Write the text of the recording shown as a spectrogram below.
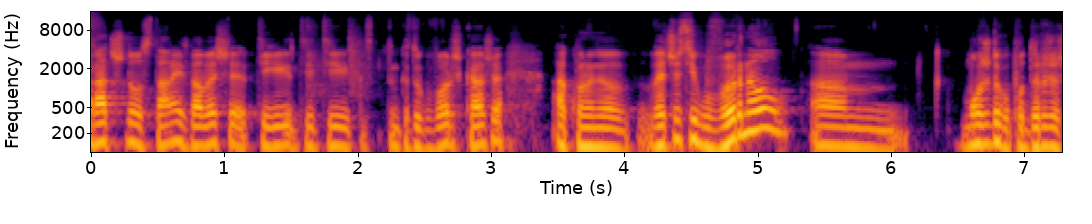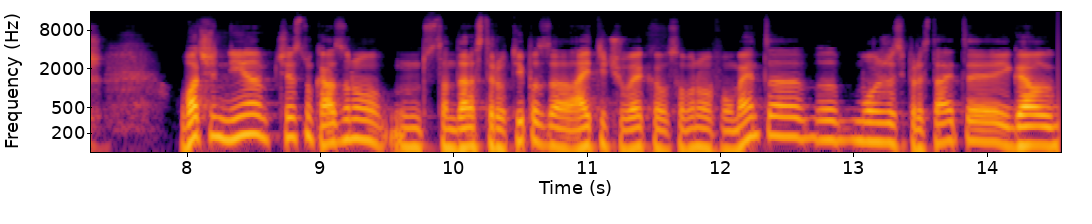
мрачна остана и това беше, ти, ти, ти като говориш, кажа, ако не, вече си го върнал, ам, може да го поддържаш. Обаче ние, честно казано, стандарт, стереотипа за IT човека, особено в момента, може да си представите, играл,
